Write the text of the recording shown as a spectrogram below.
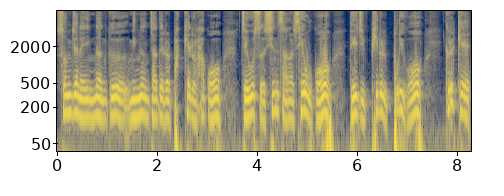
성전에 있는 그 믿는 자들을 박해를 하고 제우스 신상을 세우고 돼지 피를 뿌리고 그렇게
